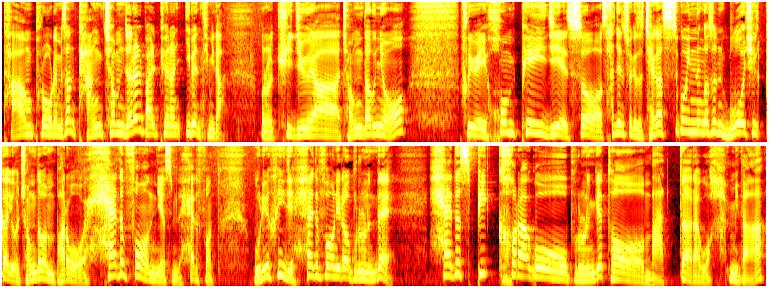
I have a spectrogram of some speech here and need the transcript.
다음 프로그램에선 당첨자를 발표하는 이벤트입니다. 오늘 퀴즈와 정답은요. 프리웨이 홈페이지에서 사진 속에서 제가 쓰고 있는 것은 무엇일까요? 정답은 바로 헤드폰이었습니다. 헤드폰. 우리는 흔히 이제 헤드폰이라고 부르는데 헤드 스피커라고 부르는 게 더 맞다라고 합니다.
